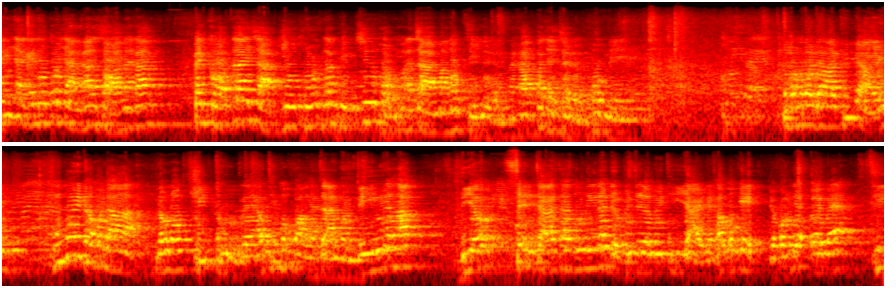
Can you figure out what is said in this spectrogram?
ที่อยากจะดูตัวอย่างการสอนนะครับไปกดได้จาก YouTube แล้วพิมพ์ชื่อผมอาจารย์มานพสีเหลืองนะครับ ก็จะเจอพวกนี้ ธรรมดาที่ไหน ไม่ธรรมดาน้องๆคิดถูกแล้วที่มาฟังอาจารย์วันนี้นะครับ เดี๋ยวเสร็จจากอาจารย์ตรงนี้นะเดี๋ยวไปเจอเวทีใหญ่นะครับโอเคเดี๋ยวผมเนี่ยไปแวะที่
